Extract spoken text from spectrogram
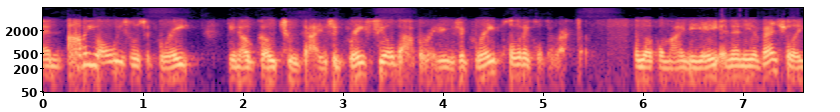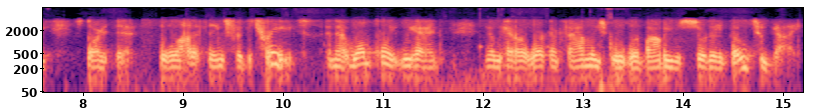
and Bobby always was a great, you know, go-to guy. He was a great field operator. He was a great political director for Local 98, and then he eventually started to do a lot of things for the trades. And at one point, we had, you know, we had our work working families group where Bobby was sort of a go-to guy,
